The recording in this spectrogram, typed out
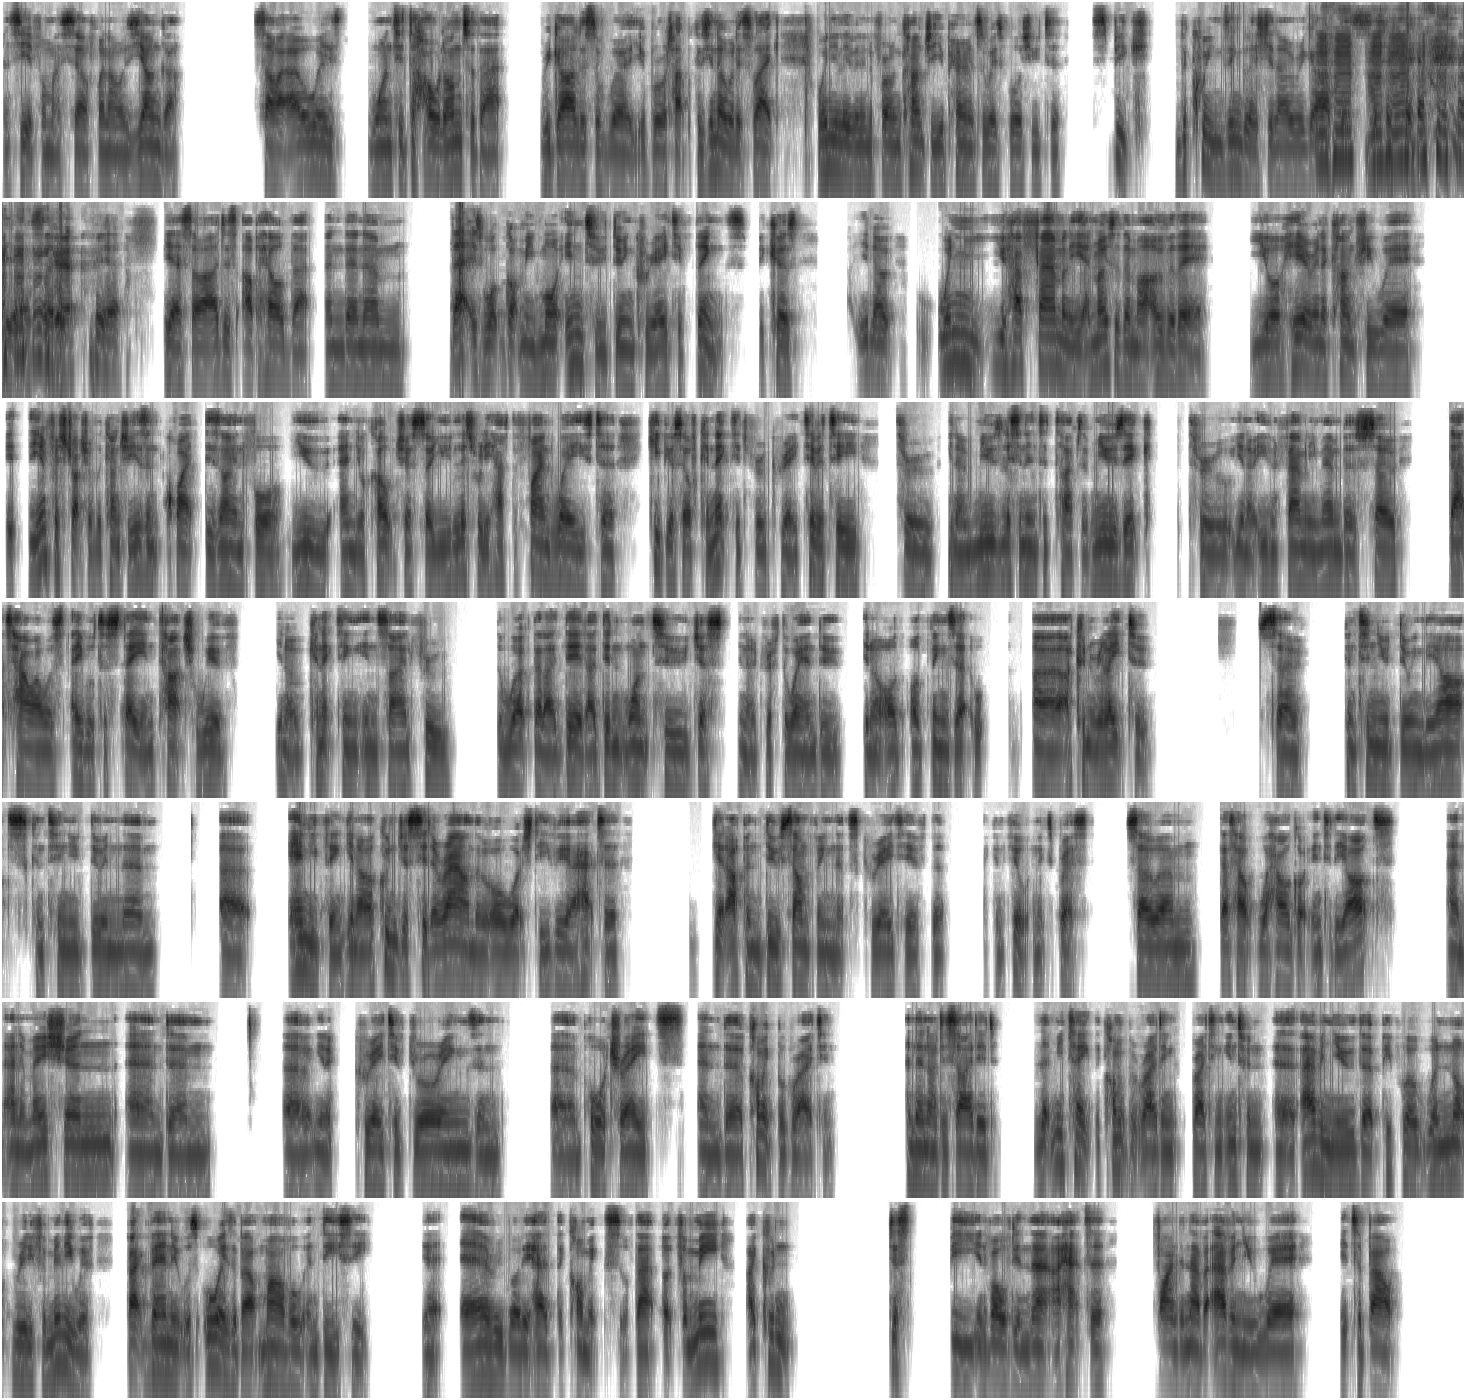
and see it for myself when I was younger. So I, I always wanted to hold on to that regardless of where you're brought up because you know what it's like when you're living in a foreign country your parents always force you to speak the queen's english you know regardless mhm. yeah so Yeah. yeah yeah so i just upheld that and then um that is what got me more into doing creative things because you know when you have family and most of them are over there you're here in a country where it, the infrastructure of the country isn't quite designed for you and your culture. So you literally have to find ways to keep yourself connected through creativity, through you know, music, listening to types of music, through you know, even family members. So that's how I was able to stay in touch with you know, connecting inside through the work that I did. I didn't want to just you know drift away and do you know odd, odd things that uh, I couldn't relate to. So continued doing the arts, continued doing um, uh, anything. You know, I couldn't just sit around or watch TV. I had to get up and do something that's creative that I can feel and express. So um, that's how how I got into the arts and animation and um, uh, you know creative drawings and um, portraits and uh, comic book writing. And then I decided let me take the comic book writing writing into an uh, avenue that people were not really familiar with. Back then, it was always about Marvel and DC. Yeah, everybody had the comics of that, but for me, I couldn't just be involved in that. I had to find another avenue where it's about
